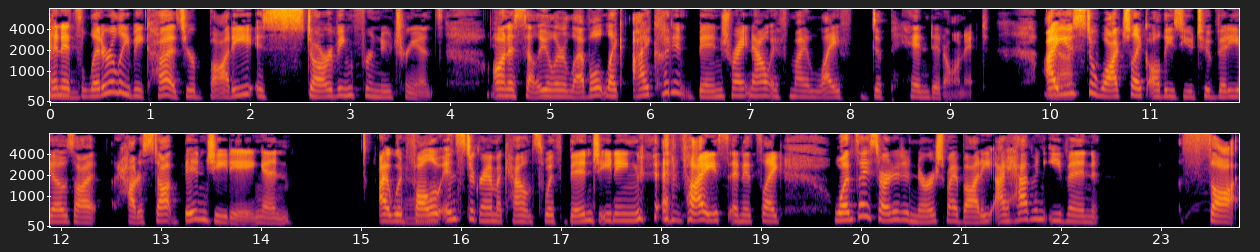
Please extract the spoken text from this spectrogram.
And Mm. it's literally because your body is starving for nutrients on a cellular level. Like I couldn't binge right now if my life depended on it. I used to watch like all these YouTube videos on how to stop binge eating and I would Yeah. follow Instagram accounts with binge eating advice and it's like once I started to nourish my body, I haven't even thought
